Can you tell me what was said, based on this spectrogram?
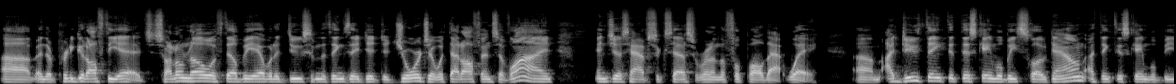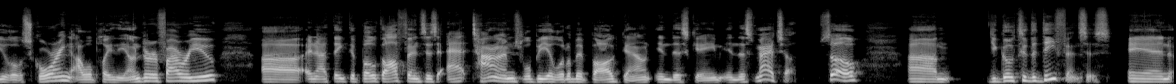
uh, and they're pretty good off the edge. So I don't know if they'll be able to do some of the things they did to Georgia with that offensive line and just have success running the football that way. Um, I do think that this game will be slowed down. I think this game will be a little scoring. I will play the under if I were you. Uh, and I think that both offenses at times will be a little bit bogged down in this game, in this matchup. So, um, you go to the defenses and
